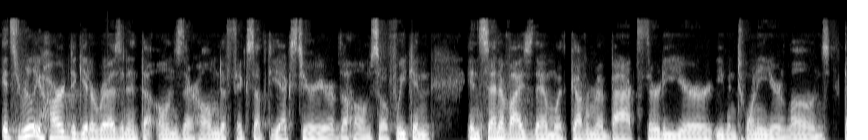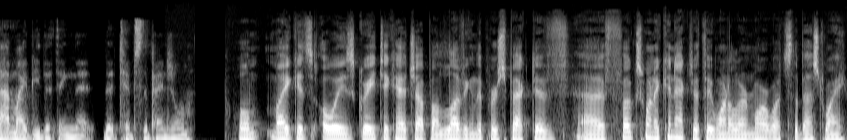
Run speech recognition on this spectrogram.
it's really hard to get a resident that owns their home to fix up the exterior of the home. So if we can incentivize them with government backed 30 year, even 20 year loans, that might be the thing that that tips the pendulum. Well, Mike, it's always great to catch up on loving the perspective. Uh, if folks want to connect, if they want to learn more, what's the best way?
